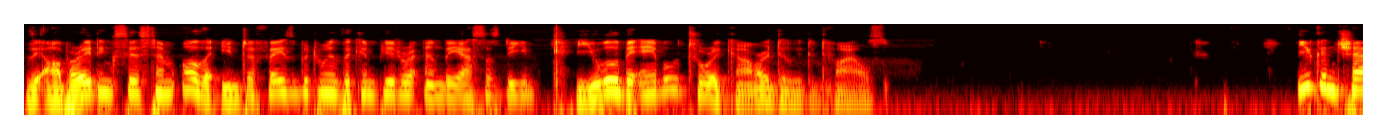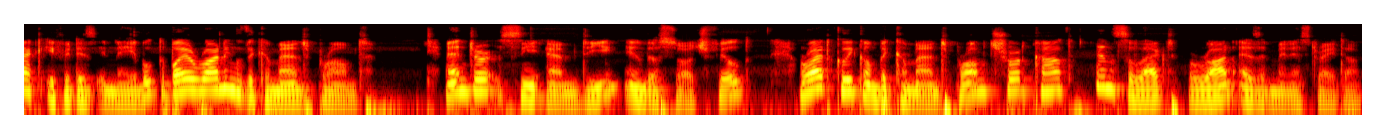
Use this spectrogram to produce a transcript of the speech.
the operating system or the interface between the computer and the SSD, you will be able to recover deleted files. You can check if it is enabled by running the command prompt. Enter CMD in the search field, right-click on the command prompt shortcut and select Run as administrator.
